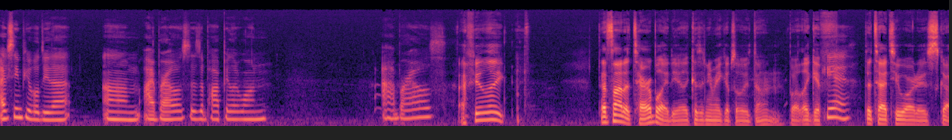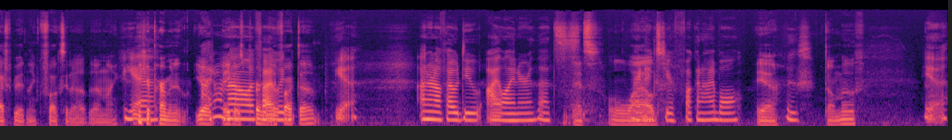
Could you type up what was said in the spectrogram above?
I've seen people do that. Um, eyebrows is a popular one. Eyebrows. I feel like that's not a terrible idea because then your makeup's always done. But like if Yeah. the tattoo artist, God forbid, like fucks it up, then like Yeah. your permanent your I don't makeup's know if I permanently would- fucked up. Yeah. I don't know if I would do eyeliner. That's, That's a little right next to your fucking eyeball. yeah. Oof. Don't move. Yeah.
